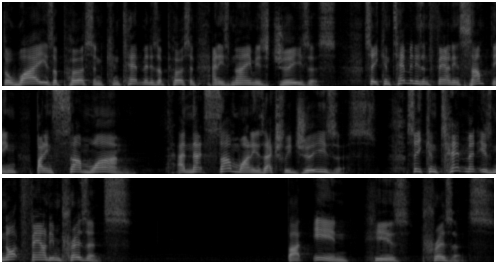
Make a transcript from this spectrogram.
The way is a person. Contentment is a person. And His name is Jesus. See, contentment isn't found in something, but in someone. And that someone is actually Jesus. See, contentment is not found in presence, but in his presence.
